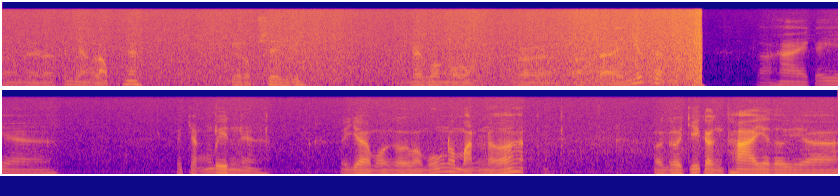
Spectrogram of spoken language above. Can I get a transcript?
Còn này là cái dàn lọc ha. Kêu lọc xì đi. Còn đây, qua nguồn rồi còn tệ nhất á, là hai cái ờ, cái chẳng pin nè. Bây giờ mọi người mà muốn nó mạnh nữa mọi người chỉ cần thay cho tôi ờ,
